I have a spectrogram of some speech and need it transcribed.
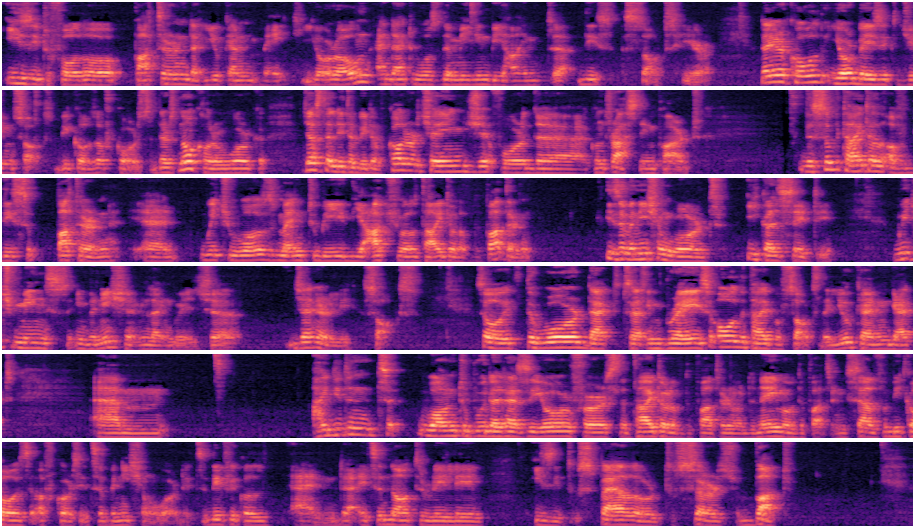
easy to follow pattern that you can make your own and that was the meaning behind uh, these socks here. They are called your basic gym socks because of course there's no color work, just a little bit of color change for the contrasting part the subtitle of this pattern, uh, which was meant to be the actual title of the pattern, is a Venetian word, i calzetti, which means in Venetian language uh, generally socks. So it's the word that uh, embrace all the type of socks that you can get um, I didn't want to put that as your first the title of the pattern or the name of the pattern itself because of course it's a Venetian word. It's difficult and uh, it's not really easy to spell or to search but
